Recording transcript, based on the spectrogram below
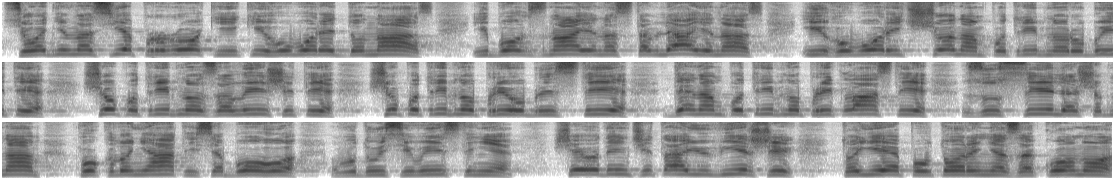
Сьогодні в нас є пророки, які говорять до нас, і Бог знає, наставляє нас і говорить, що нам потрібно робити, що потрібно залишити, що потрібно приобрести, де нам потрібно прикласти зусилля, щоб нам поклонятися Богу в дусі в істині. Ще один читаю віршик, то є повторення закону,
